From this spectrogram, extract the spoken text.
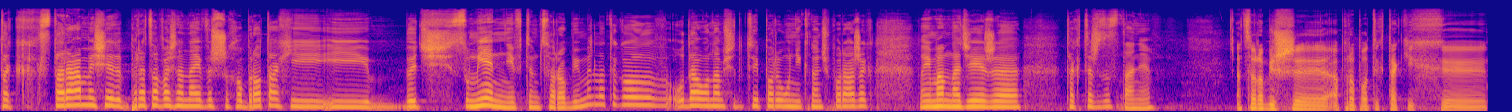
tak staramy się pracować na najwyższych obrotach i, i, być sumienni w tym, co robimy, dlatego udało nam się do tej pory uniknąć porażek. No i mam nadzieję, że tak też zostanie. A co robisz y, a propos tych takich y,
